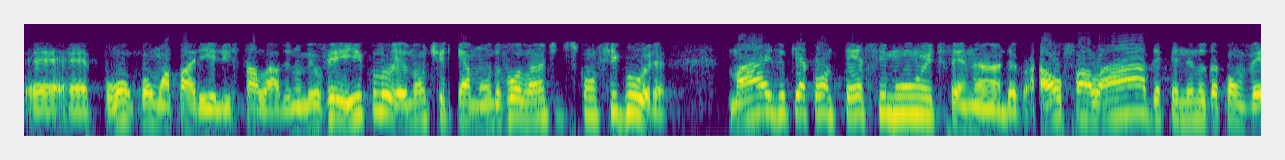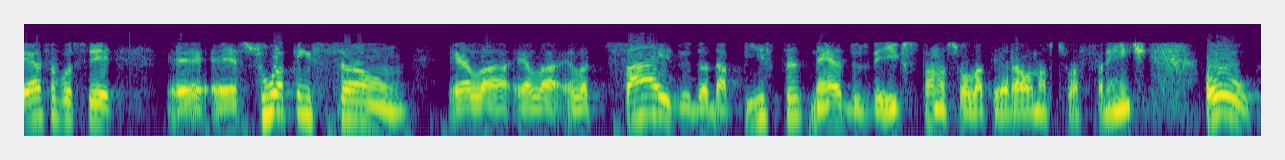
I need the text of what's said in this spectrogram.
é, é, com, com um aparelho instalado no meu veículo, eu não tirei a mão do volante, desconfigura. Mas o que acontece muito, Fernanda, ao falar, dependendo da conversa, você, é, é, sua atenção ela, ela, ela sai do, da, da, pista, né, dos veículos que estão na sua lateral, na sua frente, ou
